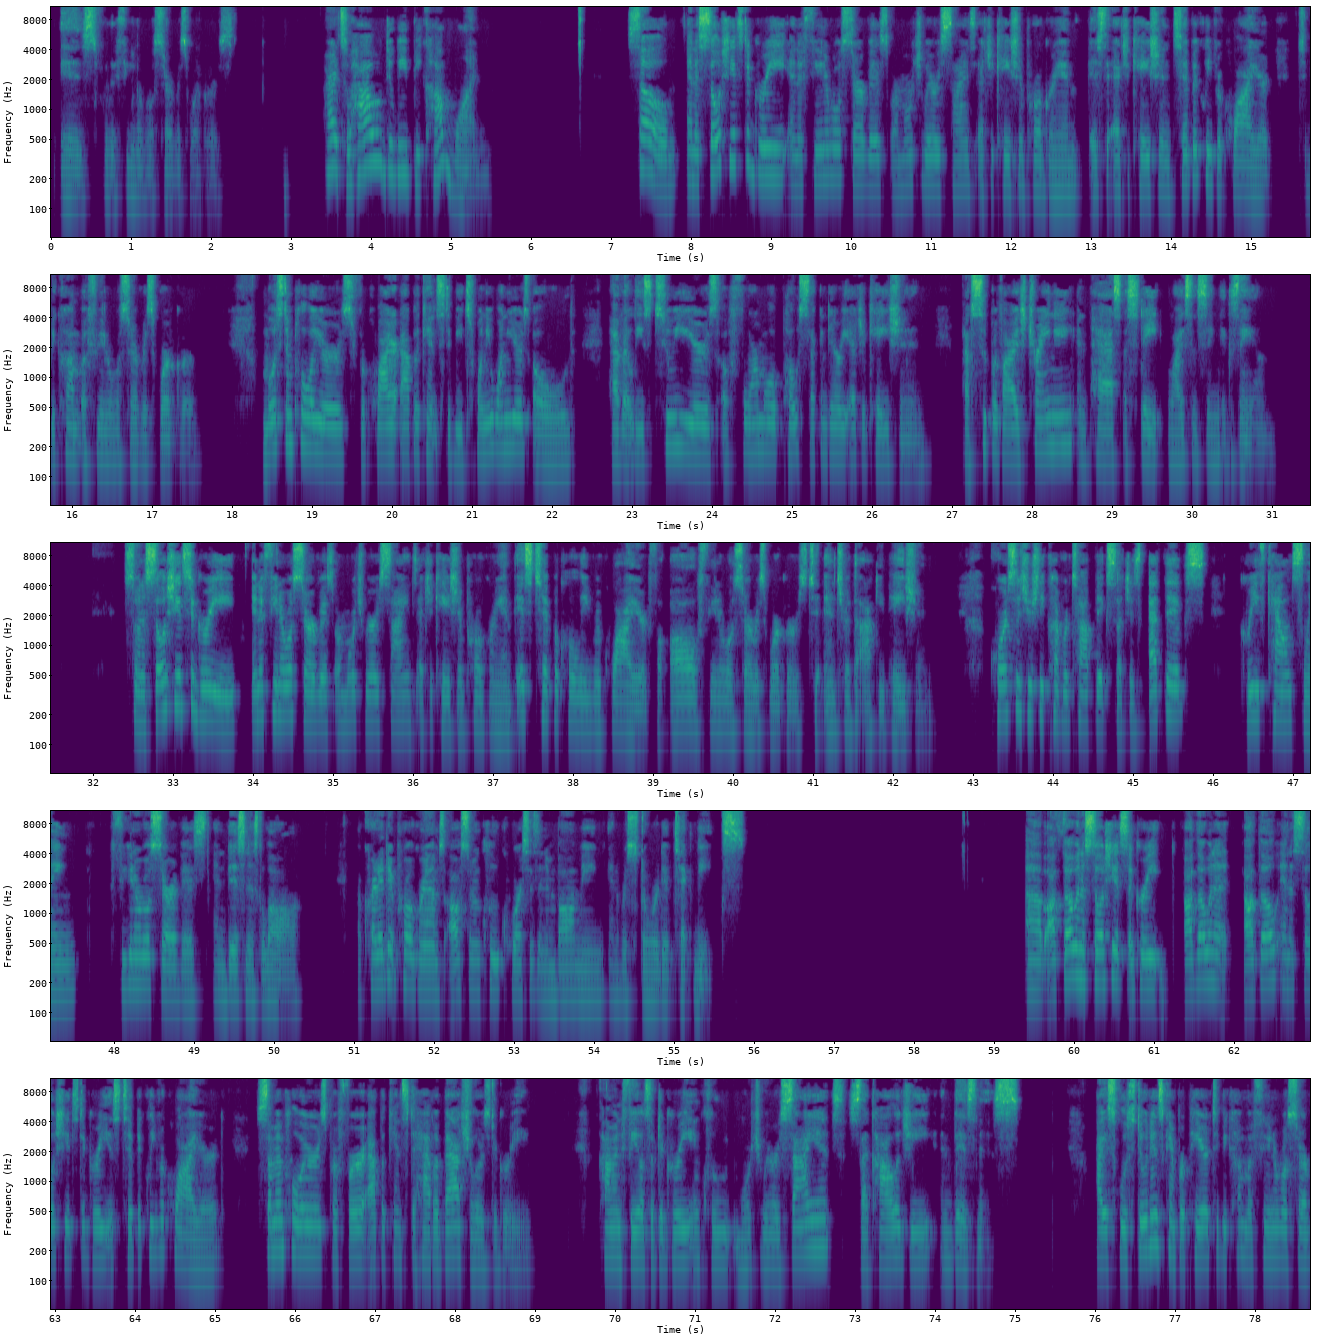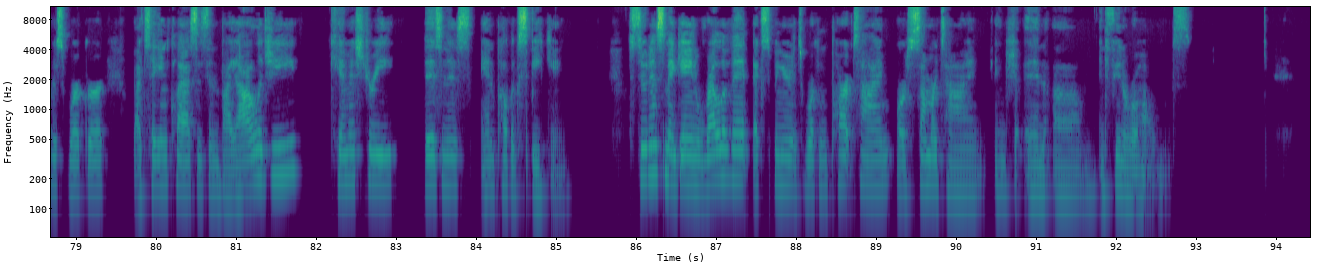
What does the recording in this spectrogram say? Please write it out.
is for the funeral service workers. All right, so how do we become one? So, an associate's degree in a funeral service or mortuary science education program is the education typically required to become a funeral service worker. Most employers require applicants to be 21 years old, have at least two years of formal post secondary education, have supervised training, and pass a state licensing exam. So, an associate's degree in a funeral service or mortuary science education program is typically required for all funeral service workers to enter the occupation. Courses usually cover topics such as ethics, grief counseling, funeral service, and business law. Accredited programs also include courses in embalming and restorative techniques. Uh, although an associate's degree, although an although an associate's degree is typically required, some employers prefer applicants to have a bachelor's degree. Common fields of degree include mortuary science, psychology, and business. High school students can prepare to become a funeral service worker by taking classes in biology, chemistry, business, and public speaking. Students may gain relevant experience working part time or summertime in in um, in funeral homes.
